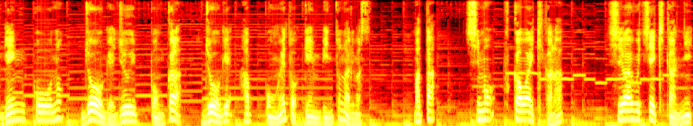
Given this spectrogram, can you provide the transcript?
現行の上下11本から上下8本へと減便となります。また、下深川駅から芝口駅間に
